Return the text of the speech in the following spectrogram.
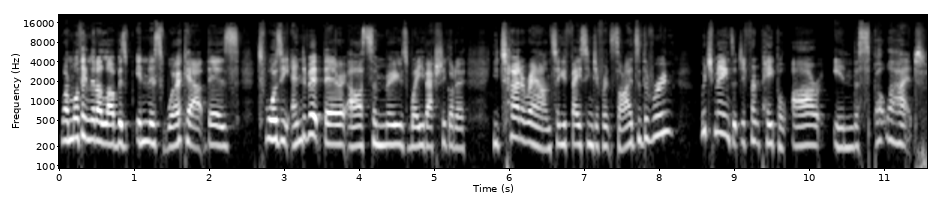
One more thing that I love is in this workout, there's towards the end of it, there are some moves where you've actually got to you turn around so you're facing different sides of the room, which means that different people are in the spotlight.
